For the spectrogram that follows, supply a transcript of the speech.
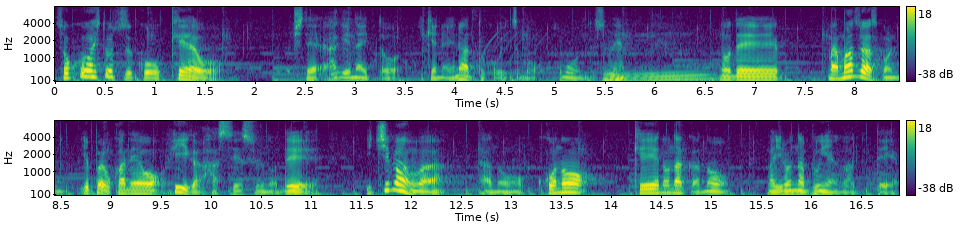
そこは一つこうケアをしてあげないといけないなとこういつも思うんですね。ので、まあ、まずはこのやっぱりお金をフィーが発生するので一番はあのこの経営の中の、まあ、いろんな分野があって、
